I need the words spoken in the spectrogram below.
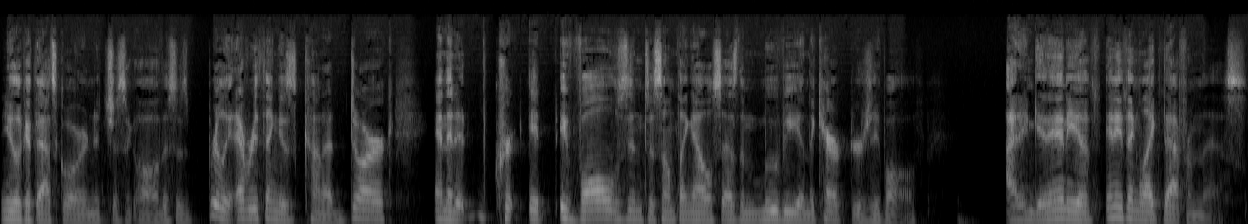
and you look at that score, and it's just like, oh, this is brilliant. Everything is kind of dark, and then it it evolves into something else as the movie and the characters evolve. I didn't get any of anything like that from this.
